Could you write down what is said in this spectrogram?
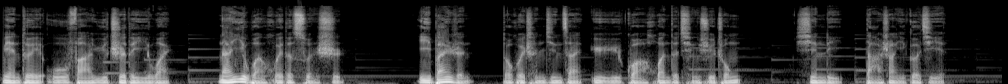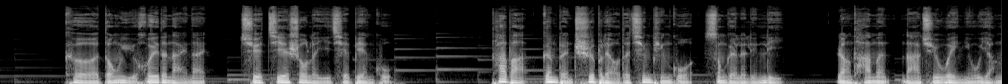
面对无法预知的意外，难以挽回的损失，一般人都会沉浸在郁郁寡欢的情绪中，心里。打上一个结。可董宇辉的奶奶却接受了一切变故，她把根本吃不了的青苹果送给了邻里，让他们拿去喂牛羊。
